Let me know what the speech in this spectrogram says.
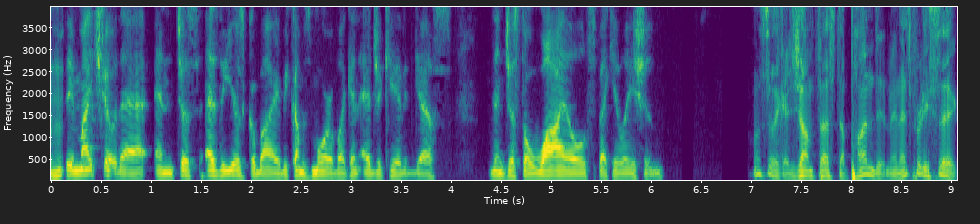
Mhm. they might show that, and just as the years go by, it becomes more of like an educated guess than just a wild speculation. That's like a jump festa pundit, man. That's pretty sick.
